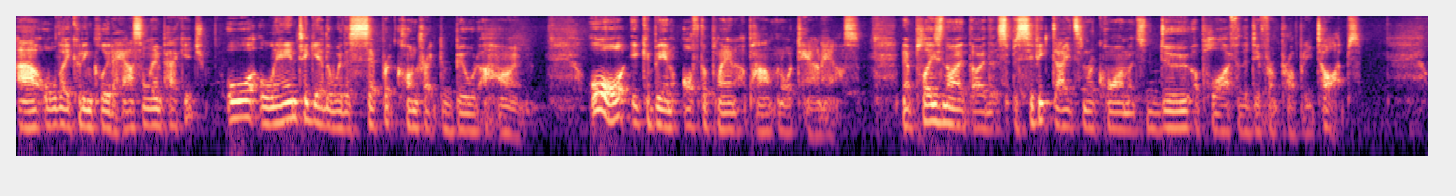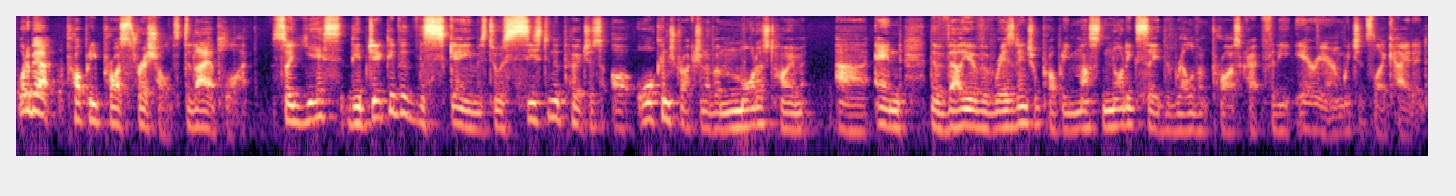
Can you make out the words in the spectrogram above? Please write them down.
uh, or they could include a house and land package, or land together with a separate contract to build a home or it could be an off-the-plan apartment or townhouse. Now please note though that specific dates and requirements do apply for the different property types. What about property price thresholds? Do they apply? So yes, the objective of the scheme is to assist in the purchase or construction of a modest home uh, and the value of a residential property must not exceed the relevant price cap for the area in which it's located.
